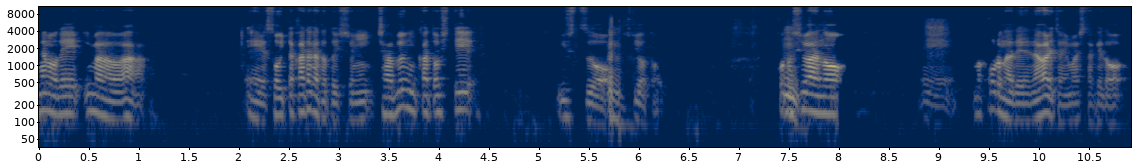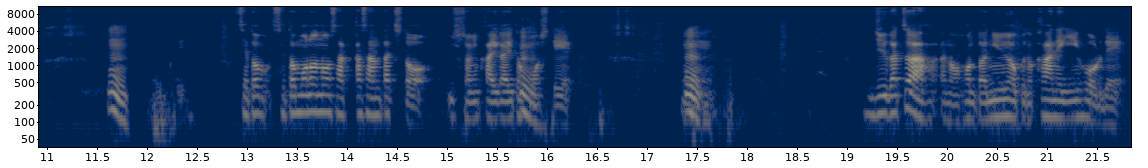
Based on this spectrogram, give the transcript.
なので今は、えーそういった方々と一緒に茶文化として輸出をしようと。今年はあの、えーまあ、コロナで流れちゃいましたけど、うん。瀬戸瀬戸物の作家さんたちと一緒に海外渡航して、うんえー10月はあの本当はニューヨークのカーネギーホールで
